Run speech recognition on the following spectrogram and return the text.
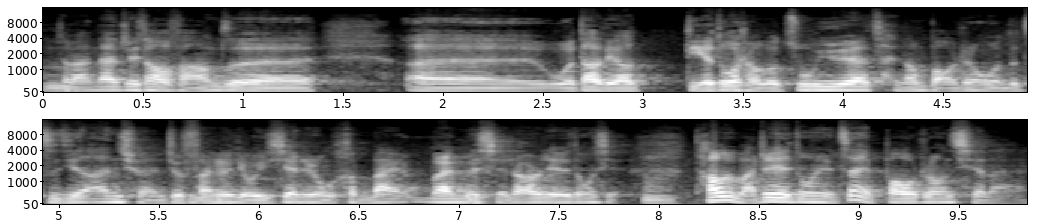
对吧？那这套房子，呃，我到底要叠多少个租约才能保证我的资金安全？就反正有一些这种很歪歪门邪招这些东西，嗯，他会把这些东西再包装起来，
